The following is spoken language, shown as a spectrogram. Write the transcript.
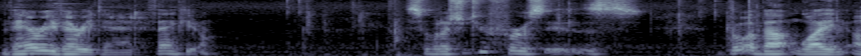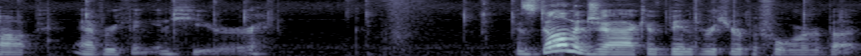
Very, very dead. Thank you. So what I should do first is go about lighting up everything in here. Because Dom and Jack have been through here before, but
